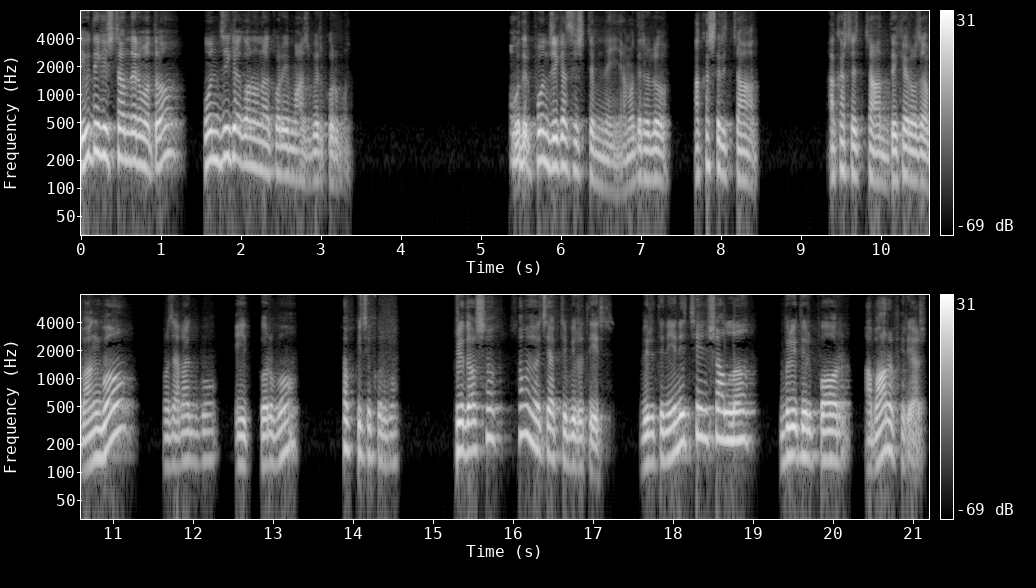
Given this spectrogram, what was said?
ইহুদি খ্রিস্টানদের মতো পঞ্জিকা গণনা করে মাস বের করব না। আমাদের পঞ্জিকা সিস্টেম নেই। আমাদের হলো আকাশের চাঁদ। আকাশের চাঁদ দেখে রোজা ভাঙবো, রোজা রাখব, ঈদ করব, সবকিছু করব। প্রিয় দর্শক সময় হয়েছে একটি বিরতির। বিরতি নিয়ে নিচ্ছে ইনশাল্লাহ বিরতির পর আবারও ফিরে আসব।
